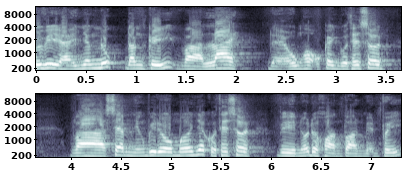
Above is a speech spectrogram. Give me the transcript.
Quý vị hãy nhấn nút đăng ký và like để ủng hộ kênh của Thế Sơn và xem những video mới nhất của Thế Sơn vì nó được hoàn toàn miễn phí.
